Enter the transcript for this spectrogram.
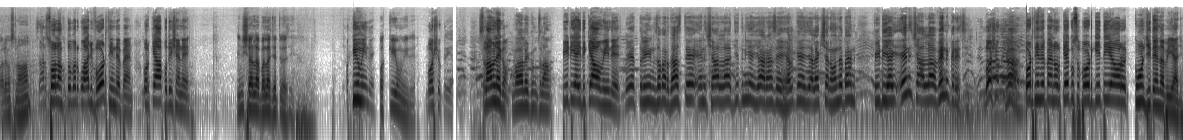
सर 16 अक्टूबर को आज वोट थींदे पैन और क्या पोजीशन है? इंशाल्लाह भला जित वैसे पक्की उम्मीद है? पक्की उम्मीद है। बहुत शुक्रिया। अस्सलाम वालेकुम वालेकुम सलाम। पीटीआई की क्या उम्मीद है? बेहतरीन ज़बरदस्त है। इंशाल्लाह जितनी यार से हल्के इलेक्शन होंदे पैन पीटीआई इंशाल्लाह विन करे सी। बहुत शुक्रिया। वोट थींदे पैन और के को सपोर्ट की थी और कौन जीतेंदा भी आज?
